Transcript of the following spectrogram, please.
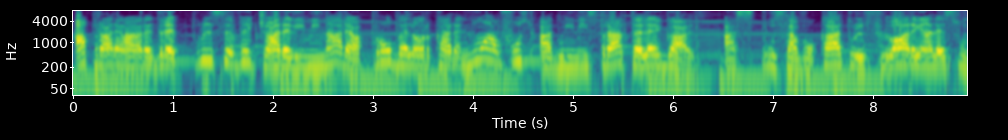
Aprarea are dreptul să veceare eliminarea probelor care nu au fost administrate legal, a spus avocatul Floare Alesu.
